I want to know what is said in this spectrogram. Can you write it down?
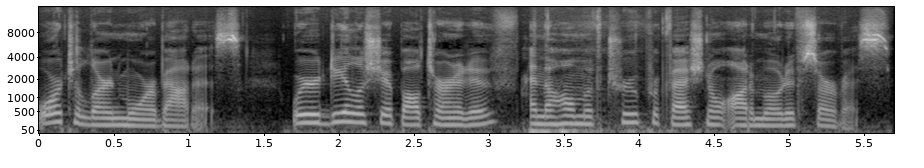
or to learn more about us. We're a dealership alternative and the home of true professional automotive service.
